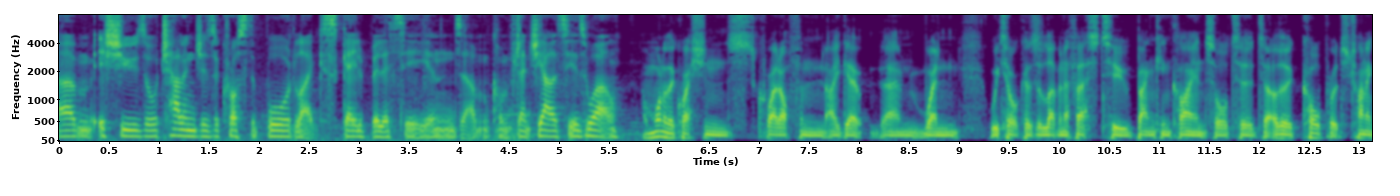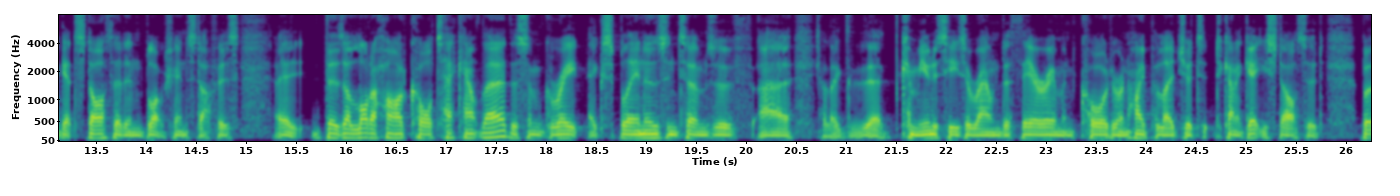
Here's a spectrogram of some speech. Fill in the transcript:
um, issues or challenges across the board, like scalability and um, confidentiality as well. And one of the questions quite often I get um, when we talk as 11FS to banking clients or to, to other corporates trying to get started in blockchain stuff is uh, there's a lot of hardcore tech out there. There's some great explainers in terms of uh, like the communities around Ethereum and Corda and Hyperledger to, to kind of get you started. But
